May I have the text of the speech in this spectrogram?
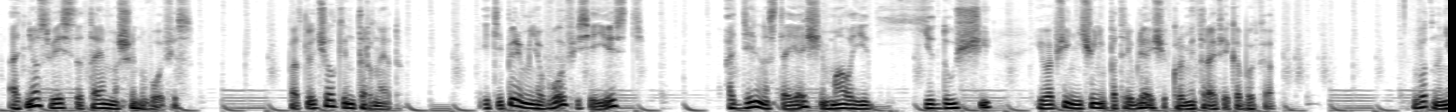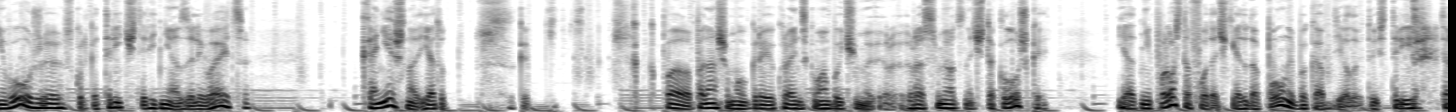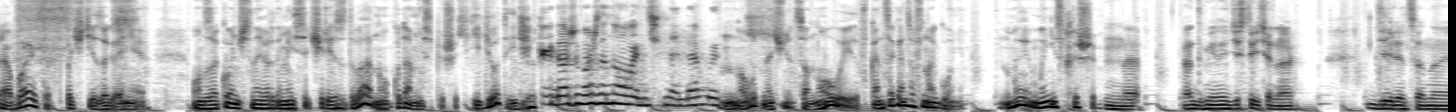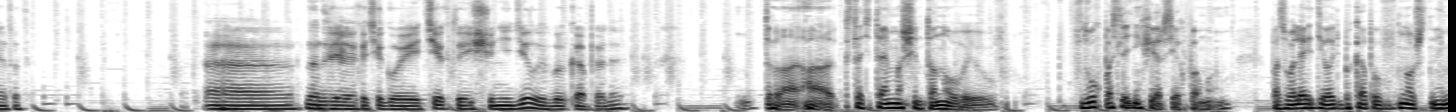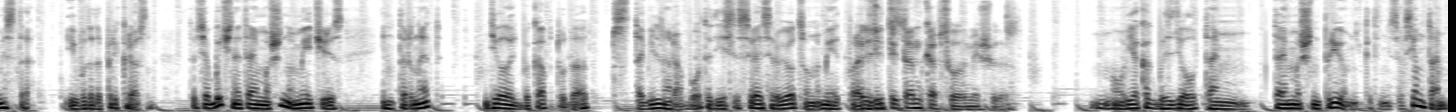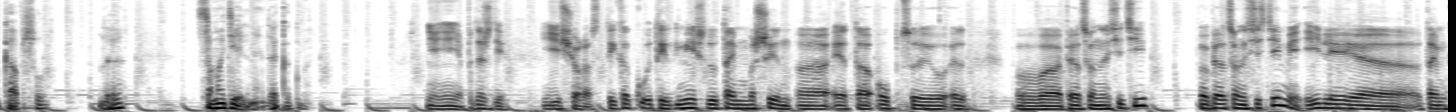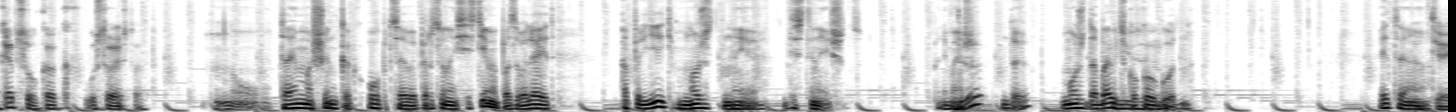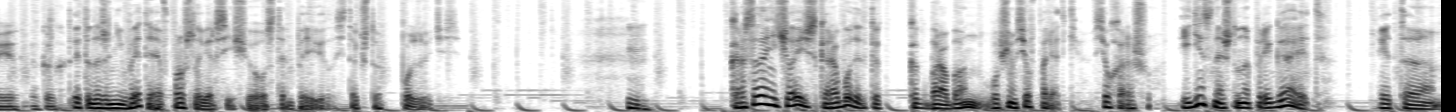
Отнес весь этот Time Machine в офис. Подключил к интернету. И теперь у меня в офисе есть отдельно стоящий, малоедущий и вообще ничего не потребляющий, кроме трафика бэкап. Вот на него уже сколько, 3-4 дня заливается. Конечно, я тут как, как по, по нашему украинскому обычаю размет, значит, так ложкой. Я не просто фоточки, я туда полный бэкап делаю. То есть 3 терабайта почти загоняю. Он закончится, наверное, месяца через два, но куда мне спешить? Идет, идет. Когда же можно новый начинать, да? Будет? Ну вот начнется новый, в конце концов нагоним. Мы, мы не спешим. Да. Админы действительно делятся на этот а, на две категории. Те, кто еще не делают бэкапы, да? Да. А, кстати, Machine-то новый. В, в двух последних версиях, по-моему. Позволяет делать бэкапы в множественные места. И вот это прекрасно. То есть обычная Machine умеет через интернет делать бэкап туда, стабильно работает. Если связь рвется, он умеет проверить. Ты Time Capsule у имеешь в виду? Ну, я как бы сделал Time, Time Machine приемник. Это не совсем Time Capsule а, да? Самодельная, да, как бы. Не-не-не, подожди. Еще раз. Ты, какую, ты имеешь в виду тайм-машин, э, это опцию э, в операционной сети, в операционной системе или э, тайм-капсул как устройство? Ну, Machine как опция в операционной системе позволяет определить множественные destinations. Понимаешь? Да. да. Может добавить сколько угодно. Это, как. это даже не в этой, а в прошлой версии еще Остен появилась. Так что пользуйтесь. Хм. Красота нечеловеческая работает как, как барабан. В общем, все в порядке. Все хорошо. Единственное, что напрягает, это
